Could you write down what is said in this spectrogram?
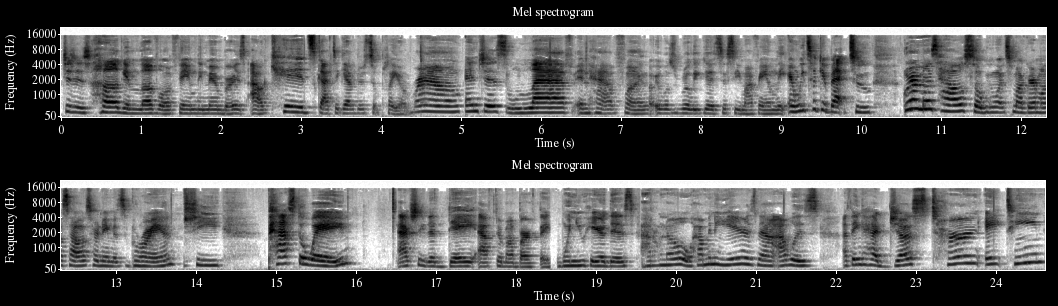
to just hug and love on family members. Our kids got together to play around and just laugh and have fun. It was really good to see my family. And we took it back to grandma's house. So we went to my grandma's house. Her name is Gran. She passed away actually the day after my birthday. When you hear this, I don't know how many years now. I was, I think I had just turned 18.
